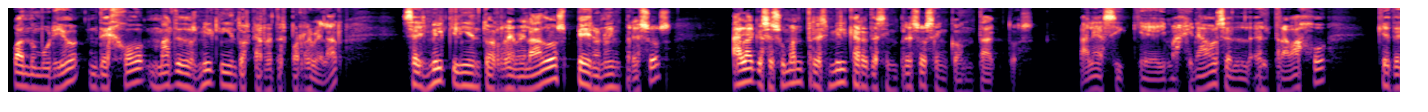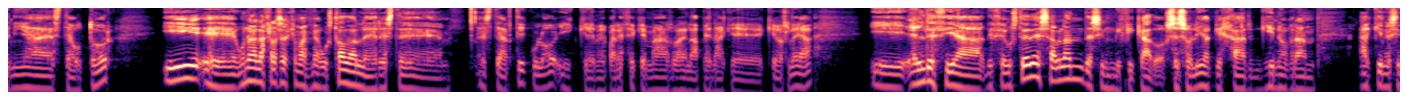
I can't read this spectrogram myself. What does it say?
cuando murió dejó más de 2.500 carretes por revelar, 6.500 revelados, pero no impresos, a la que se suman 3.000 carretes impresos en contactos. ¿Vale? Así que imaginaos el, trabajo que tenía este autor. Y eh, una de las frases que más me ha gustado al leer este, este artículo y que me parece que más vale la pena que, os lea, y él decía, dice, ustedes hablan de significado. Se solía quejar Guino Grant a quienes,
